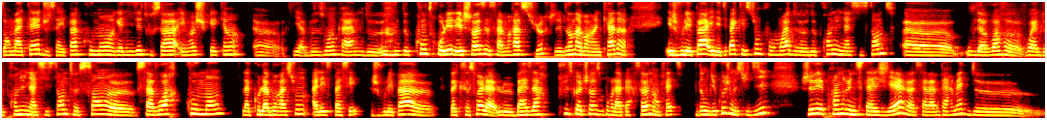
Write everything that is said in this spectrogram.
dans ma tête, je savais pas comment organiser tout ça. Et moi, je suis quelqu'un qui a besoin quand même de, de, contrôler les choses. Ça me rassure. J'ai besoin d'avoir un cadre. Et je voulais pas. Il n'était pas question pour moi de, de prendre une assistante ou d'avoir ouais de prendre une assistante sans savoir comment la collaboration allait se passer. Je voulais pas euh, bah, que ce soit le bazar plus qu'autre chose pour la personne en fait. Donc du coup, je me suis dit, je vais prendre une stagiaire, ça va me permettre de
